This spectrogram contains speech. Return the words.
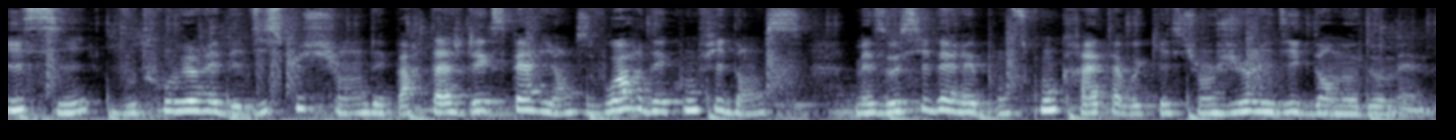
Ici, vous trouverez des discussions, des partages d'expériences, voire des confidences, mais aussi des réponses concrètes à vos questions juridiques dans nos domaines.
